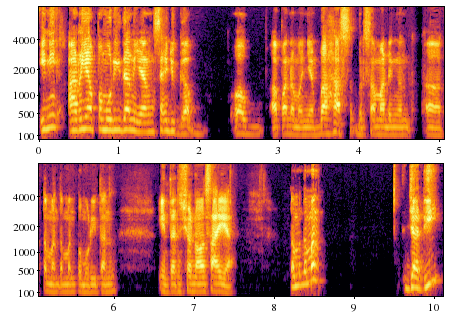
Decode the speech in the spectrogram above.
ini area pemuridan yang saya juga uh, apa namanya bahas bersama dengan uh, teman-teman pemuridan intensional saya. Teman-teman, jadi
